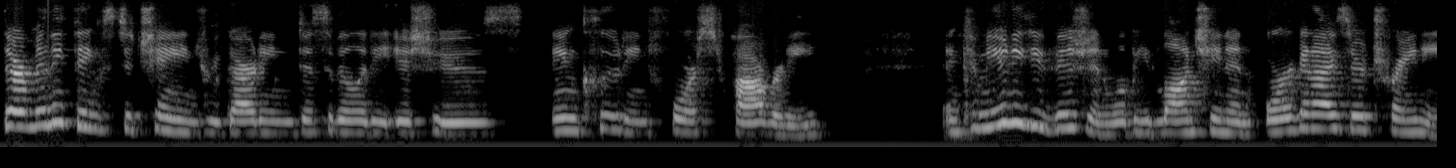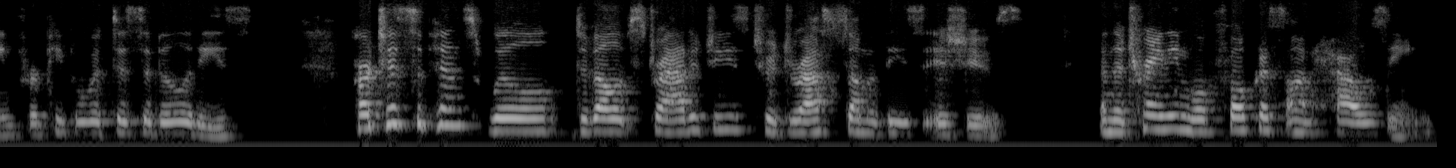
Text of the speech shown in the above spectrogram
There are many things to change regarding disability issues, including forced poverty. And Community Vision will be launching an organizer training for people with disabilities. Participants will develop strategies to address some of these issues, and the training will focus on housing.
